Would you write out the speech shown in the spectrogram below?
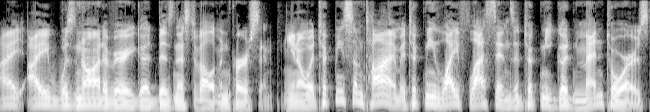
I, I was not a very good business development person. You know, it took me some time. It took me life lessons. It took me good mentors.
